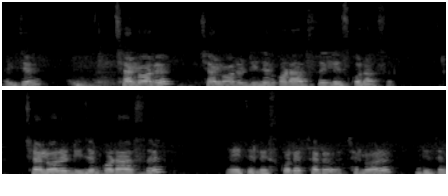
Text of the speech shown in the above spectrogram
এই যে সালোয়ারে সালোয়ারে ডিজাইন করা আছে, লেস করা আছে। সালোয়ারে ডিজাইন করা আছে, এই যে লেস করে সালোয়ারে ডিজাইন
